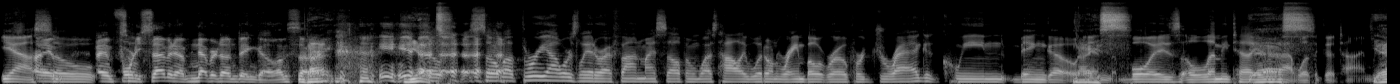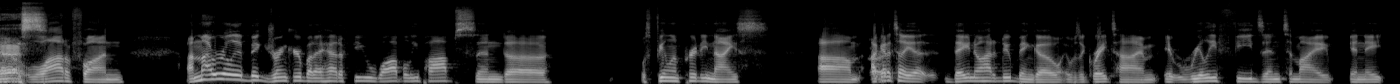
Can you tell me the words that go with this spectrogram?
yeah. I am- so I am 47. I've never done bingo. I'm sorry. Yet. so, so about three hours later, I found myself in West Hollywood on Rainbow Row for Drag Queen Bingo. Nice. And boys, let me tell you, that was a good time. We had Yes. a lot of fun. I'm not really a big drinker, but I had a few wobbly pops and uh, was feeling pretty nice. Um, I got to Alright. tell you, they know how to do bingo. It was a great time. It really feeds into my innate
